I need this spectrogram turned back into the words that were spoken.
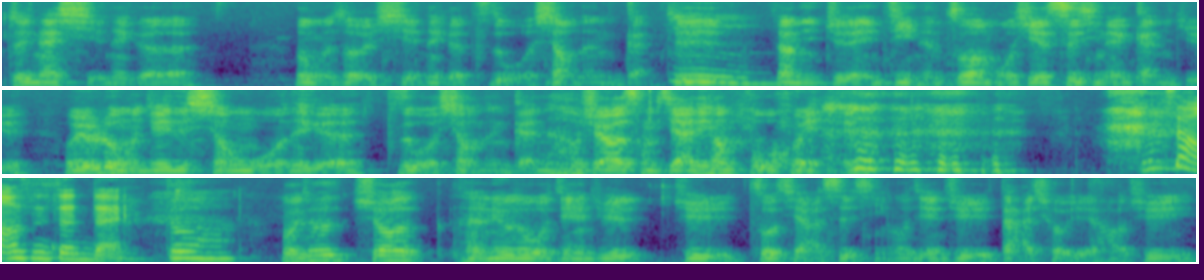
最近在写那个论文的时候，写那个自我效能感，就是让你觉得你自己能做到某些事情的感觉。我觉得论文就一直消磨那个自我效能感，然后需要从其他地方补回来。这好像是真的欸。对啊，我就需要可能，例如说我今天去去做其他事情，我今天去打球也好，去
